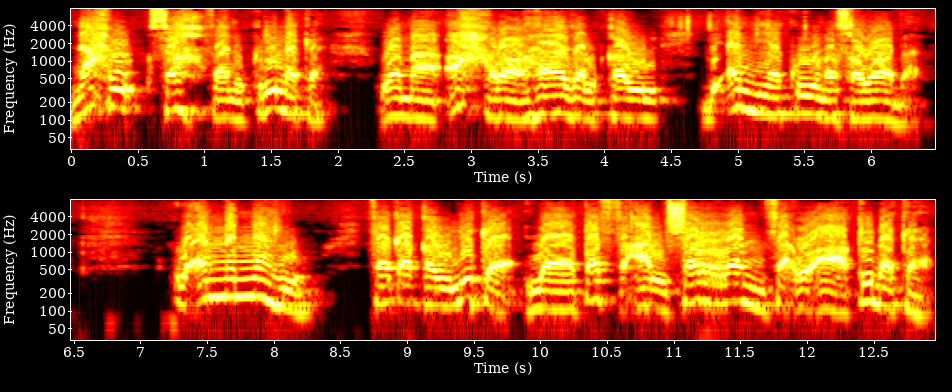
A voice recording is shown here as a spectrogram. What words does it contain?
نحو صح فنكرمك وما أحرى هذا القول بأن يكون صوابا. وأما النهي فكقولك لا تفعل شرا فأعاقبك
